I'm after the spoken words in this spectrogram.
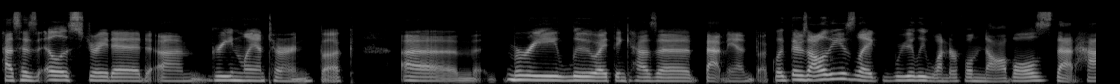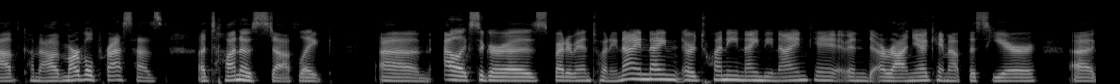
has his illustrated um, Green Lantern book. Um, Marie Lu, I think, has a Batman book. Like, there's all these like really wonderful novels that have come out. Marvel Press has a ton of stuff. Like um Alex Segura's Spider-Man 29 or 2099 came and Araña came out this year. Uh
